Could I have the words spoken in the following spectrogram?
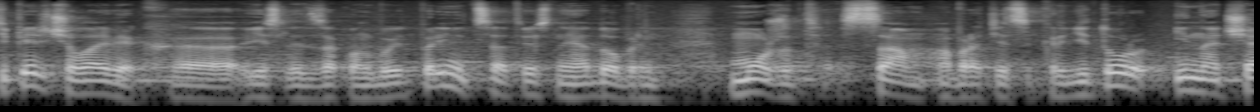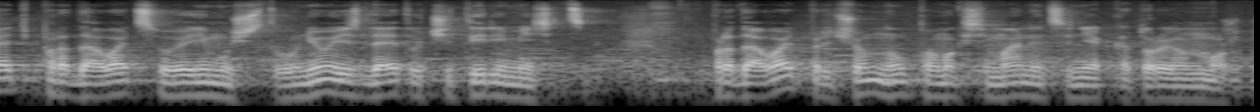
Теперь человек, э, если этот закон будет принят, соответственно, и одобрен, может сам обратиться к кредитору и начать продавать свое имущество. У него есть для этого 4 месяца. Продавать, причем ну, по максимальной цене, которой он может.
